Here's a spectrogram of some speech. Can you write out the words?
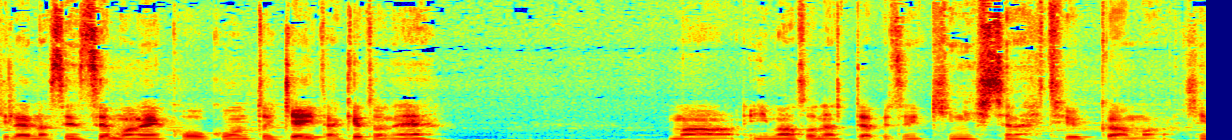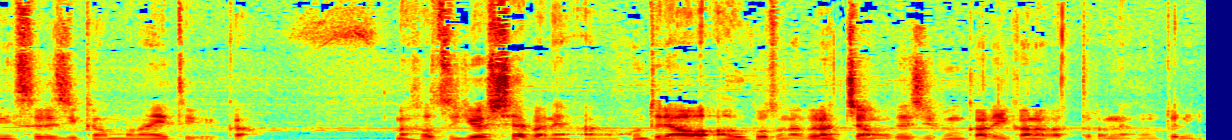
嫌いな先生もね高校の時はいたけどね。まあ今となっては別に気にしてないというか、まあ、気にする時間もないというか。まあ、卒業しちゃえばねあの本当に会うことなくなっちゃうので自分から行かなかったらね本当に。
